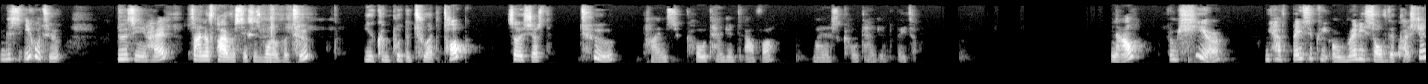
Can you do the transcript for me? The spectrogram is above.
And this is equal to, do this in your head, sine of pi over 6 is 1 over 2. You can put the 2 at the top, so it's just 2 times cotangent alpha minus cotangent beta. Now, from here, we have basically already solved the question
